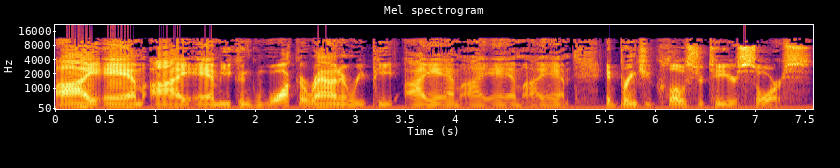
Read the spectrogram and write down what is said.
I am, I am. You can walk around and repeat, I am, I am, I am. It brings you closer to your source.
